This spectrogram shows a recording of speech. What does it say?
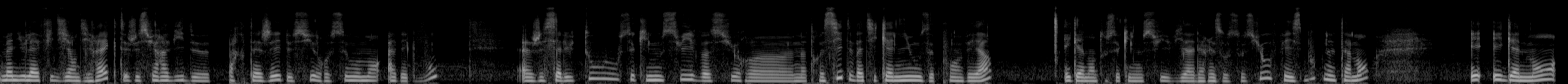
Manuela Fidji en direct, je suis ravie de partager, de suivre ce moment avec vous. Euh, Je salue tous ceux qui nous suivent sur euh, notre site vaticannews.va, également tous ceux qui nous suivent via les réseaux sociaux, Facebook notamment, et également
